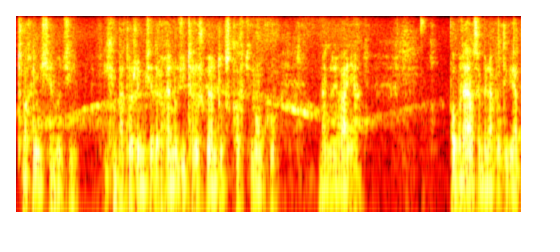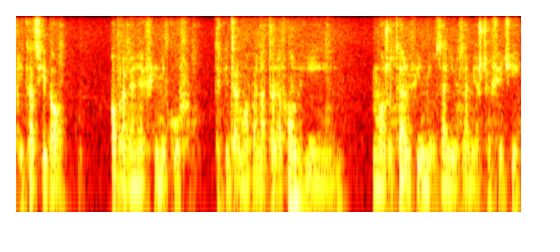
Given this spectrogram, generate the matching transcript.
trochę mi się nudzi. I chyba to, że mi się trochę nudzi, to ruszyłem dubsko w kierunku nagrywania. Pobrałem sobie nawet dwie aplikacje do obrabiania filmików, takie darmowe na telefon i może ten filmik, zanim zamieszczę w sieci,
